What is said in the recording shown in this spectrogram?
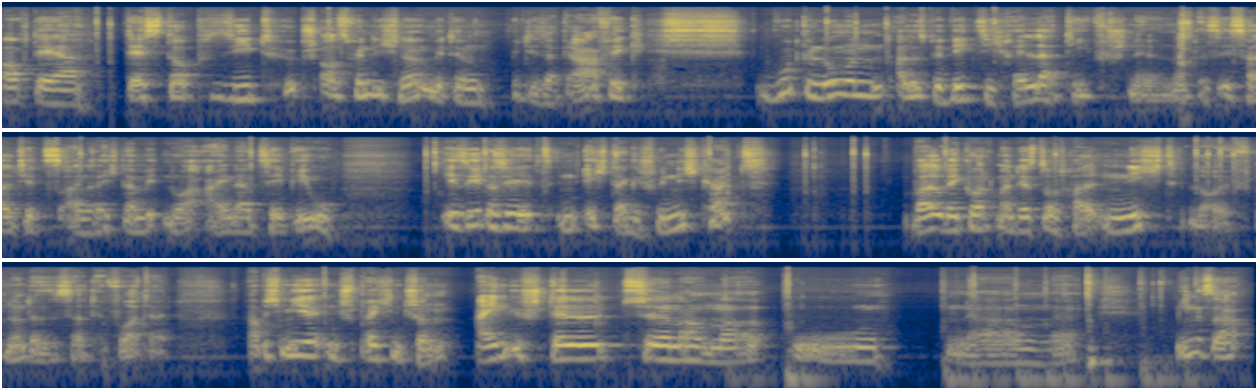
Auch der Desktop sieht hübsch aus, finde ich, ne? mit, dem, mit dieser Grafik. Gut gelungen, alles bewegt sich relativ schnell. Ne? Das ist halt jetzt ein Rechner mit nur einer CPU. Ihr seht das ja jetzt in echter Geschwindigkeit, weil Rekord mein Desktop halt nicht läuft. Ne? Das ist halt der Vorteil. Habe ich mir entsprechend schon eingestellt. Äh, machen wir U, Name, Minus A.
